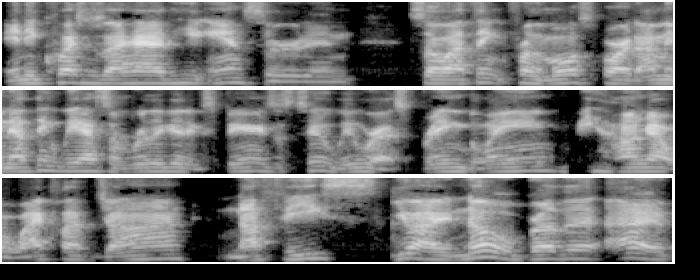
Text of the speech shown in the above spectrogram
any questions I had, he answered. And so I think for the most part, I mean, I think we had some really good experiences too. We were at Spring Bling. We hung out with Wyclef Jean, Nafis. You already know, brother. I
